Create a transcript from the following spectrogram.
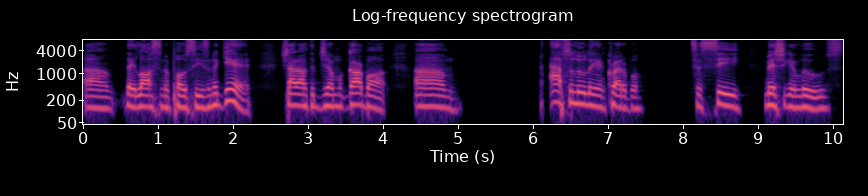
um, they lost in the postseason again. Shout out to Jim Harbaugh. Um, absolutely incredible to see Michigan lose.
